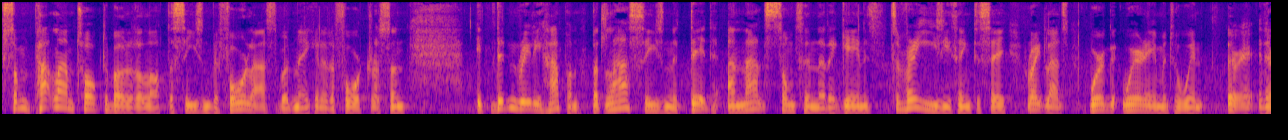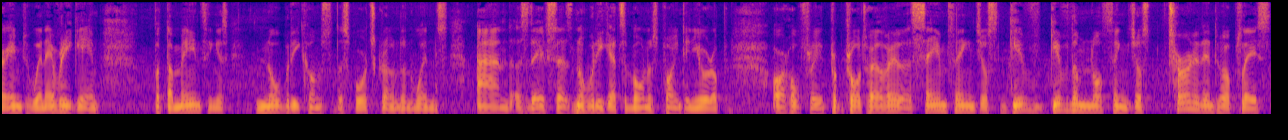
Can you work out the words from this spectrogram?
some. Pat Lam talked about it a lot the season before last about making it a fortress, and it didn't really happen. But last season it did, and that's something that again it's, a very easy thing to say. Right, lads, we're we're aiming to win. They're, they're aiming to win every game. But the main thing is nobody comes to the sports ground and wins. And as Dave says, nobody gets a bonus point in Europe or hopefully Pro- Pro 12 area. The same thing. Just give give them nothing. Just turn it into a place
